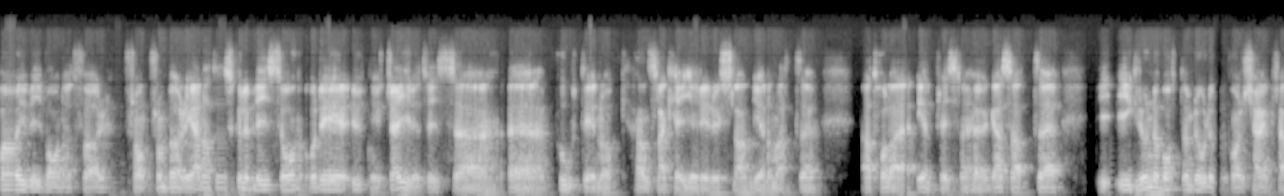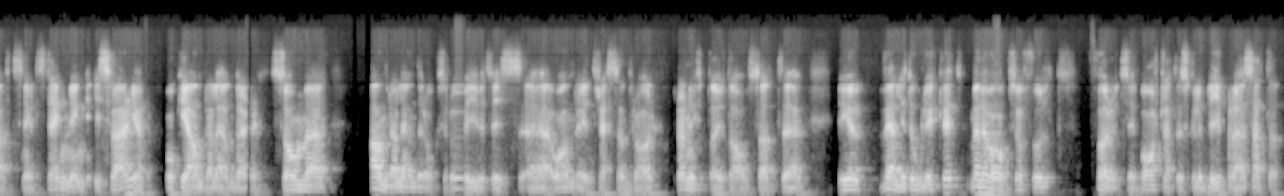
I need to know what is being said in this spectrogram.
har ju vi varnat för från, från början att det skulle bli så och det utnyttjar givetvis Putin och hans lakejer i Ryssland genom att, att hålla elpriserna höga. Så att i, i grund och botten beror det på en kärnkraftsnedstängning i Sverige och i andra länder som eh, andra länder också då givetvis eh, och andra intressen drar, drar nytta utav. Så att eh, det är väldigt olyckligt men det var också fullt förutsägbart att det skulle bli på det här sättet.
